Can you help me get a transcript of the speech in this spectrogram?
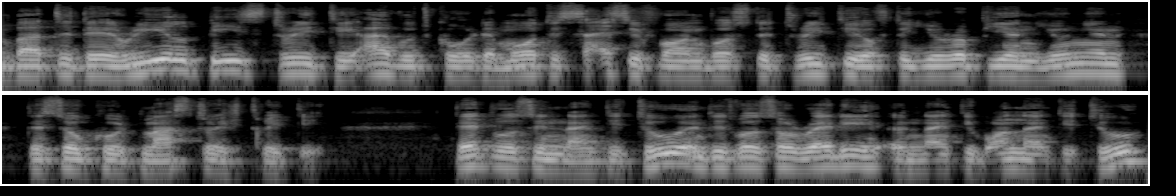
but the real peace treaty, I would call the more decisive one, was the Treaty of the European Union, the so called Maastricht Treaty. That was in 92, and it was already uh, 91, 92,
